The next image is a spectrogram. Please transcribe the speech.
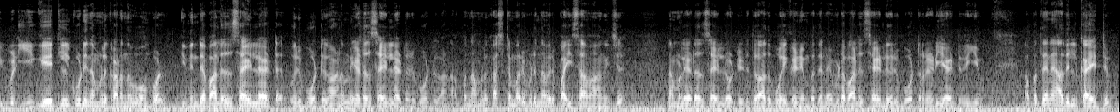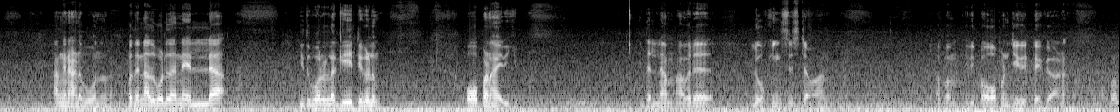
ഇവ ഈ ഗേറ്റിൽ കൂടി നമ്മൾ കടന്നു പോകുമ്പോൾ ഇതിന്റെ വലത് സൈഡിലായിട്ട് ഒരു ബോട്ട് കാണും ഇടത് സൈഡിലായിട്ട് ഒരു ബോട്ട് കാണും. അപ്പോൾ നമ്മൾ കസ്റ്റമർ ഇവിടുന്ന് അവർ പൈസ വാങ്ങിച്ച് നമ്മൾ ഇടത് സൈഡിലോട്ട് എടുത്തു. അത് പോയി കഴിയുമ്പോൾ തന്നെ ഇവിടെ വലത് സൈഡിൽ ഒരു ബോട്ട് റെഡി ആയിട്ടിരിക്കും. അപ്പോൾ തന്നെ അതിൽ കയറ്റും. അങ്ങനെയാണ് പോകുന്നത്. അപ്പോൾ തന്നെ അതുപോലെ തന്നെ എല്ലാ ഇതുപോലുള്ള ഗേറ്റുകളും ഓപ്പൺ ആയിരിക്കും. ഇതെല്ലാം അവർ ലോക്കിംഗ് സിസ്റ്റമാണ് അപ്പം ഇതിപ്പോൾ ഓപ്പൺ ചെയ്തിട്ടേക്കാണ്. അപ്പം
